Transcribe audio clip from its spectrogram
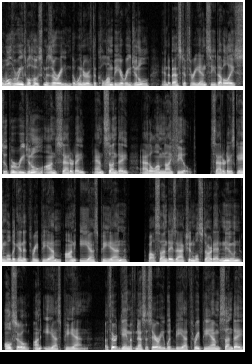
The Wolverines will host Missouri, the winner of the Columbia Regional and a best of three NCAA Super Regional, on Saturday and Sunday at Alumni Field. Saturday's game will begin at 3 p.m. on ESPN, while Sunday's action will start at noon, also on ESPN. A third game, if necessary, would be at 3 p.m. Sunday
